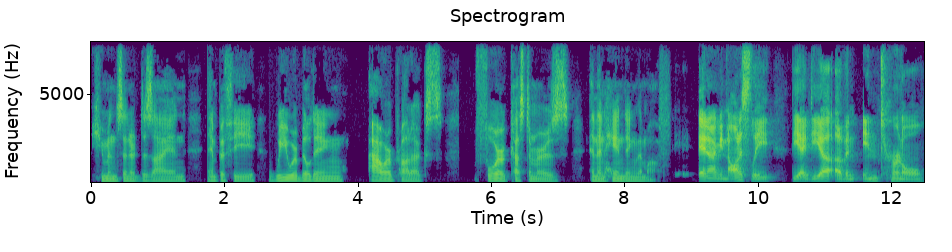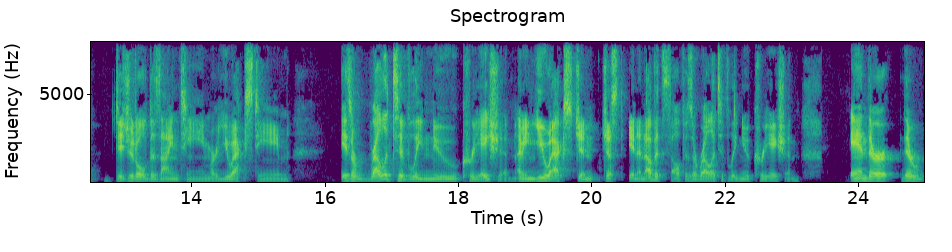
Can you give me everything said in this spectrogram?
human centered design, empathy. We were building our products for customers and then handing them off. And I mean, honestly, the idea of an internal digital design team or UX team is a relatively new creation. I mean, UX gen- just in and of itself is a relatively new creation. And there there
